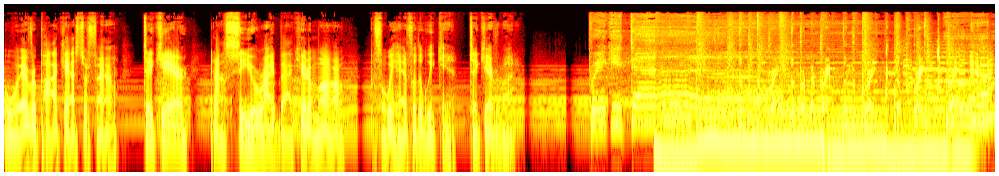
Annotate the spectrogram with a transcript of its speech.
or wherever podcasts are found. Take care, and I'll see you right back here tomorrow before we head for the weekend. Take care, everybody. Break it down. Break, break, break, the break, the breakdown.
